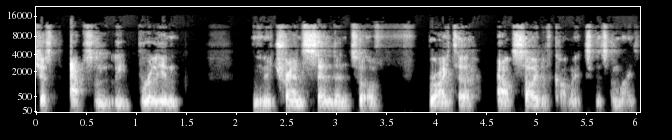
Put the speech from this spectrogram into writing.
just absolutely brilliant, you know, transcendent sort of writer outside of comics in some ways.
